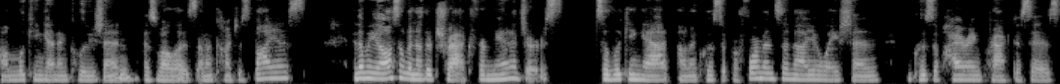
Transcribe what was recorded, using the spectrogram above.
um, looking at inclusion, as well as unconscious bias. And then we also have another track for managers. So looking at um, inclusive performance evaluation, inclusive hiring practices,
